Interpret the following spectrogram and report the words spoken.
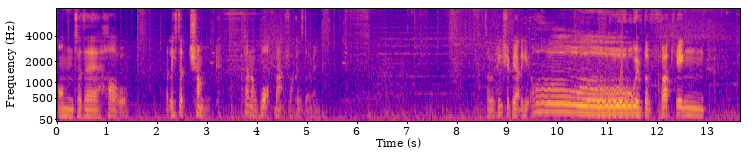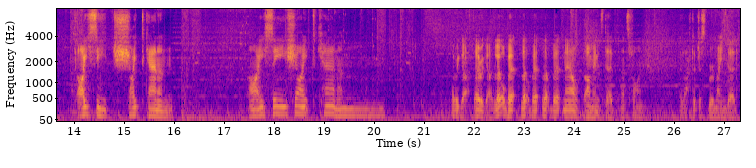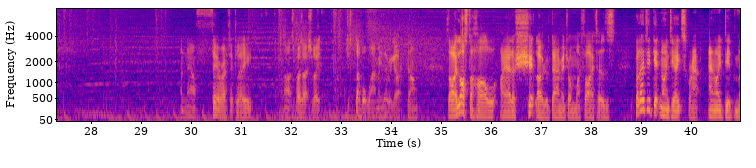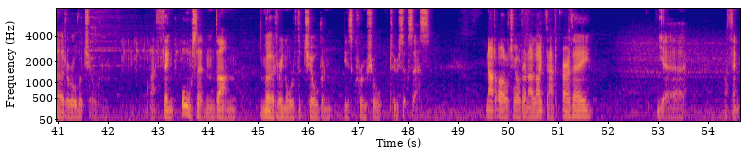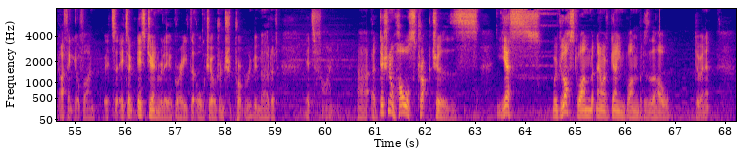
onto their hull. At least a chunk. I don't know what that fucker's doing. So he should be able to get... Oh, with the fucking icy shite cannon. Icy shite cannon. There we go. There we go. Little bit, little bit, little bit. Now, I mean, it's dead. That's fine. He'll have to just remain dead. And now, theoretically, oh, I suppose actually, just double whammy. There we go, done. So I lost a hull, I had a shitload of damage on my fighters, but I did get 98 scrap, and I did murder all the children. I think, all said and done, murdering all of the children is crucial to success. Not all children are like that, are they? Yeah, I think I think you'll find it's it's a, it's generally agreed that all children should probably be murdered. It's fine. Uh, additional hull structures. Yes, we've lost one, but now I've gained one because of the hull doing it.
